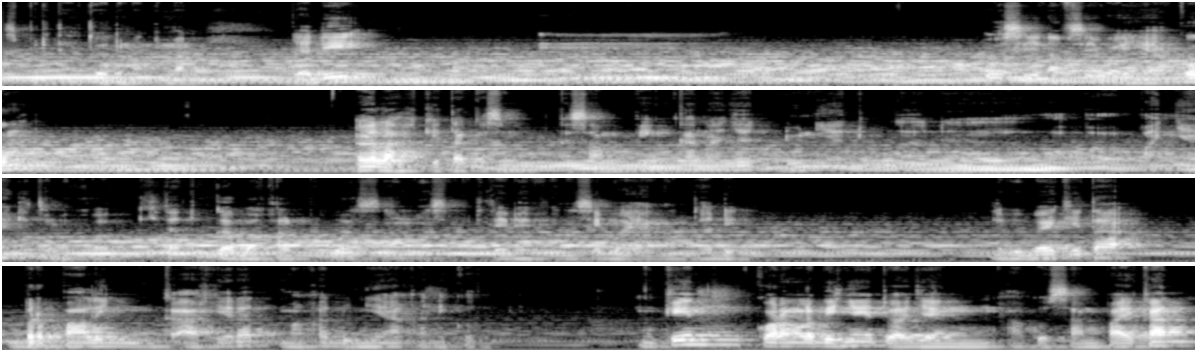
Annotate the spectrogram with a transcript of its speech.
Seperti itu teman-teman. Jadi hmm, usi nafsi wa lah kita kesampingkan aja dunia tuh nggak ada apa-apanya gitu loh. Kita tuh gak bakal puas sama seperti definisi bayangan tadi. Lebih baik kita berpaling ke akhirat maka dunia akan ikut. Mungkin kurang lebihnya itu aja yang aku sampaikan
